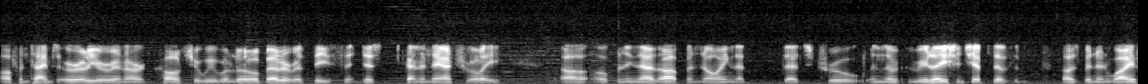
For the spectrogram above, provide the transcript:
oftentimes earlier in our culture we were a little better at these things, just kind of naturally uh, opening that up and knowing that that's true. In the relationship that the husband and wife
